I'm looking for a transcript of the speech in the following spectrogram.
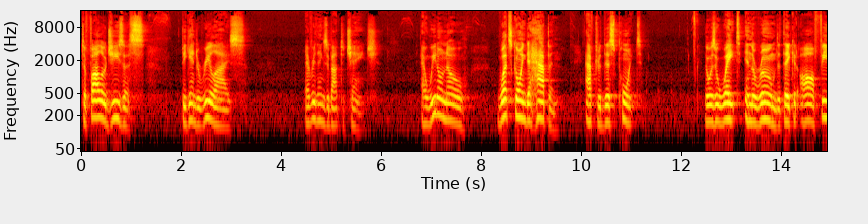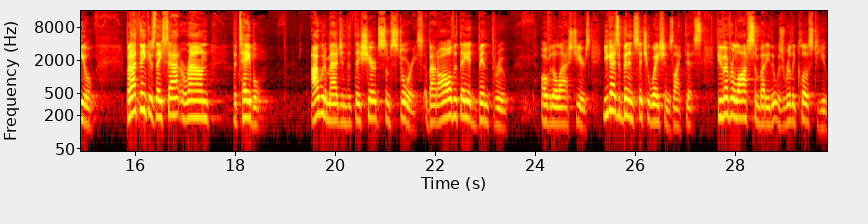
to follow Jesus began to realize everything's about to change. And we don't know what's going to happen after this point. There was a weight in the room that they could all feel. But I think as they sat around the table, I would imagine that they shared some stories about all that they had been through over the last years. You guys have been in situations like this. If you've ever lost somebody that was really close to you,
